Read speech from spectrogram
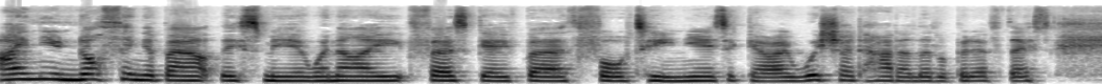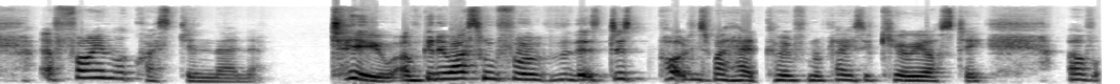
I knew nothing about this, Mia, when I first gave birth 14 years ago. I wish I'd had a little bit of this. A final question then two. I'm going to ask one from that's just popped into my head, coming from a place of curiosity. I've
